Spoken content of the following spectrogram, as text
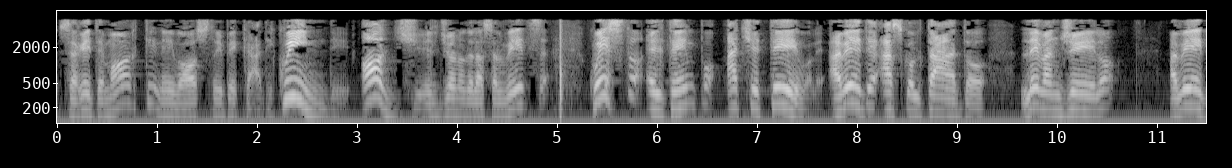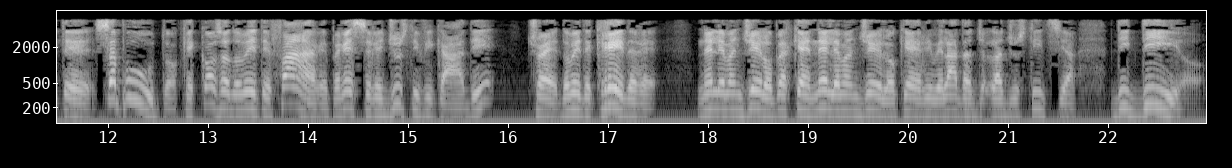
sarete morti nei vostri peccati. Quindi, oggi è il giorno della salvezza, questo è il tempo accettevole. Avete ascoltato l'Evangelo, avete saputo che cosa dovete fare per essere giustificati, cioè dovete credere nell'Evangelo perché è nell'Evangelo che è rivelata la giustizia di Dio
